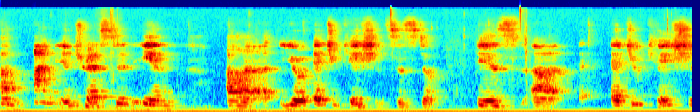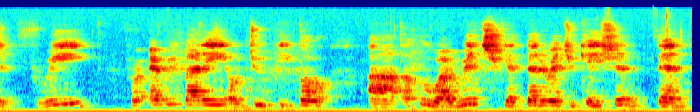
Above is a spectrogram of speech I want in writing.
Um, I'm interested in uh, your education system. Is uh, education free for everybody, or do people uh, who are rich get better education than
